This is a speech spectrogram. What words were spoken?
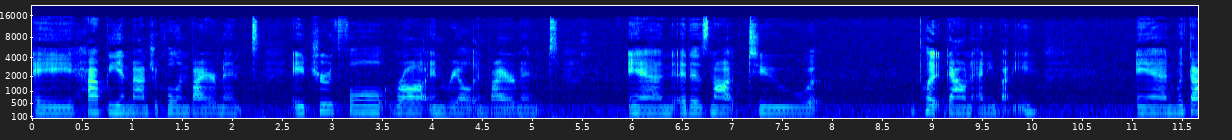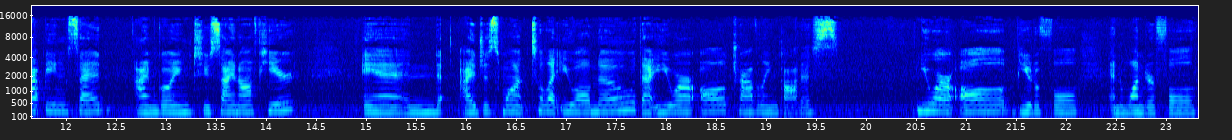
a happy and magical environment, a truthful, raw, and real environment. And it is not to put down anybody. And with that being said, I'm going to sign off here. And I just want to let you all know that you are all traveling goddess. You are all beautiful and wonderful,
